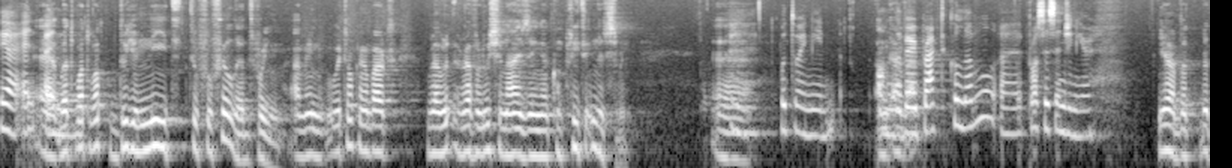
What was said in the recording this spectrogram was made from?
Yeah, and, Uh, and but what, what do you need to fulfill that dream? I mean, we're talking about revo- revolutionizing a complete industry. Uh, uh, what do I need on the um, very practical level? Uh, process engineer. yeah, but, but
